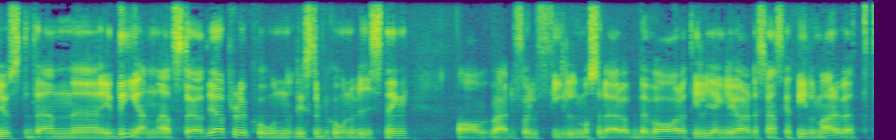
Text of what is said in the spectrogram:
just den eh, idén att stödja produktion, distribution och visning av värdefull film och sådär och bevara och tillgängliggöra det svenska filmarvet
